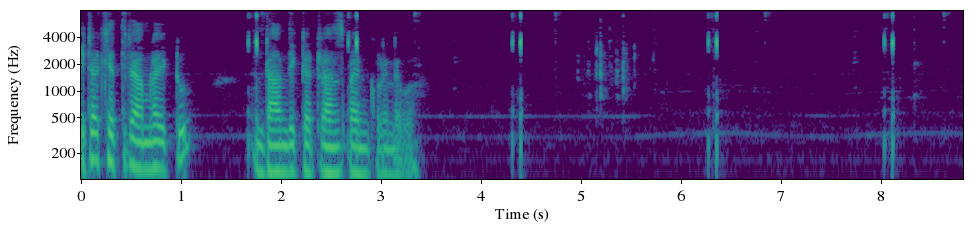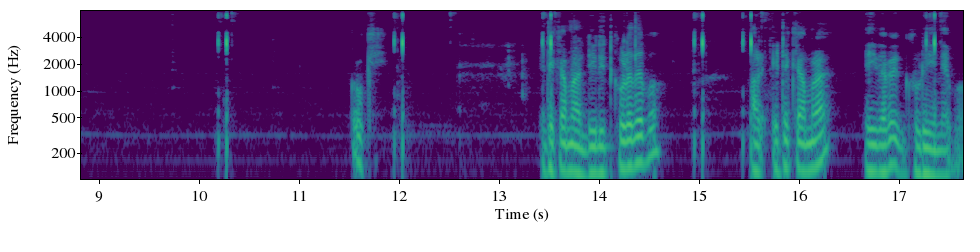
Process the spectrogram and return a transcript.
এটার ক্ষেত্রে আমরা একটু ডান দিকটা ট্রান্সপারেন্ট করে নেব। ওকে। এটাকে আমরা ডিলিট করে দেব আর এটাকে আমরা এইভাবে ঘুরিয়ে নেব।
